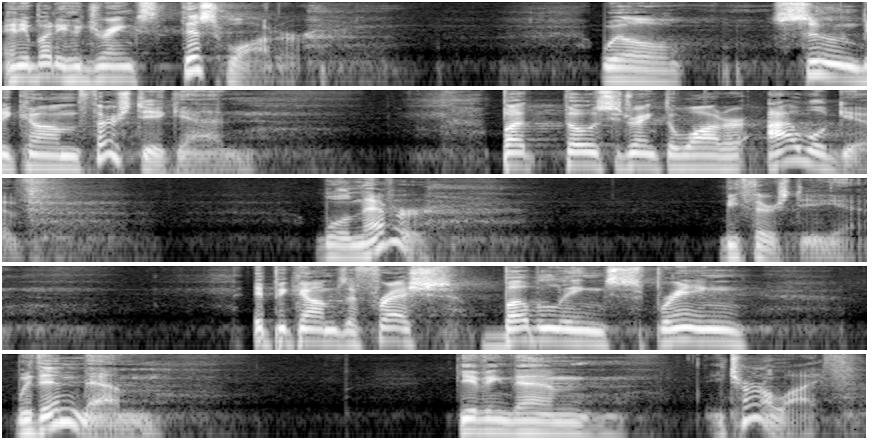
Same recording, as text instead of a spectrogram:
Anybody who drinks this water will soon become thirsty again. But those who drink the water I will give will never be thirsty again. It becomes a fresh, bubbling spring within them, giving them eternal life.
